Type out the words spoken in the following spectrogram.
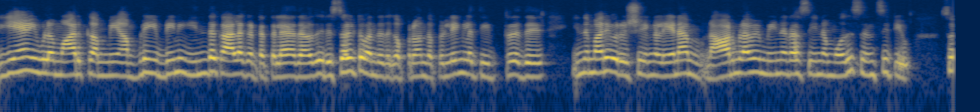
ஏன் இவ்வளோ மார்க் கம்மி? அப்படி இப்படின்னு இந்த காலகட்டத்தில் அதாவது ரிசல்ட் வந்ததுக்கப்புறம் அந்த பிள்ளைங்களை திட்டுறது இந்த மாதிரி ஒரு விஷயங்கள். ஏன்னா நார்மலாகவே மீனராசின்னும் போது சென்சிட்டிவ் ஸோ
